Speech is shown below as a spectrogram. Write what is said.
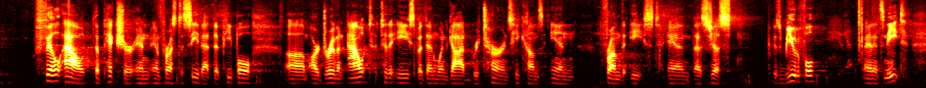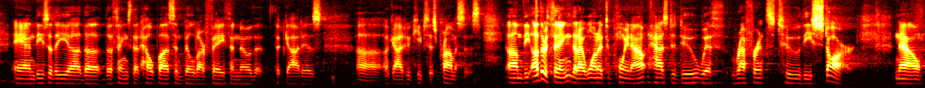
fill out the picture and, and for us to see that, that people um, are driven out to the east, but then when God returns, he comes in from the east. And that's just, it's beautiful and it's neat. And these are the, uh, the, the things that help us and build our faith and know that, that God is uh, a God who keeps his promises. Um, the other thing that I wanted to point out has to do with reference to the star. Now,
